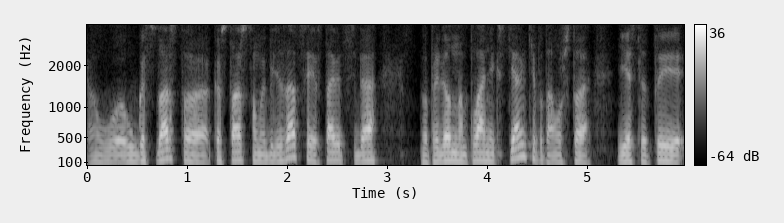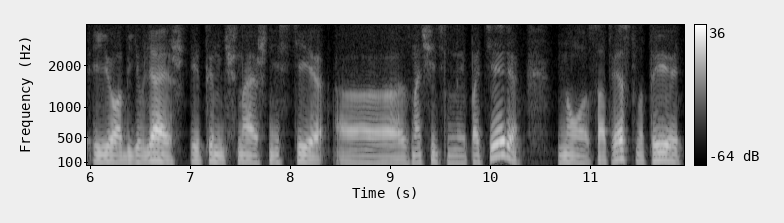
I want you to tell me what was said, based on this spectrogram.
у государства, государство мобилизации ставит себя в определенном плане к стенке, потому что если ты ее объявляешь и ты начинаешь нести э, значительные потери, ну, соответственно, ты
